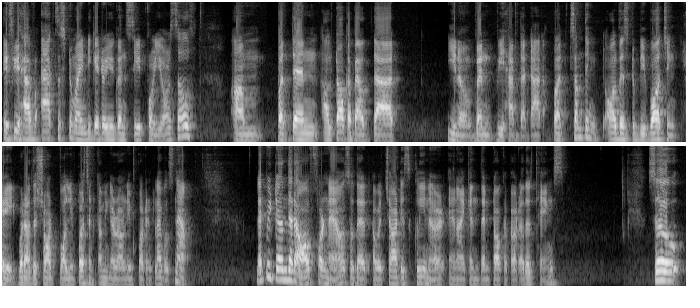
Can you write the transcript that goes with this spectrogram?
if you have access to my indicator, you can see it for yourself. Um, but then I'll talk about that, you know, when we have that data. But something always to be watching. Hey, what are the short volume percent coming around important levels? Now, let me turn that off for now so that our chart is cleaner and I can then talk about other things. So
